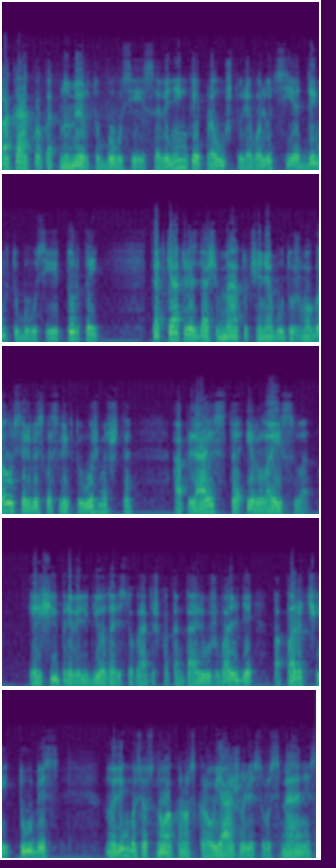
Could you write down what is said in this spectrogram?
Pakako, kad numirtų buvusieji savininkai, prauštų revoliuciją, dinktų buvusieji turtai, kad 40 metų čia nebūtų žmogaus ir viskas liktų užmiršta, apleista ir laisva. Ir šį privilegijuotą aristokratišką kampelį užvaldė paparčiai, tūbės, Nuodingosios nuokanos, kraujažolės, rusmenės,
